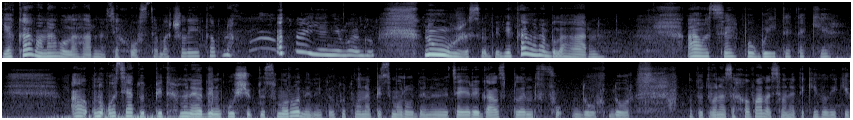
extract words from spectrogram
Яка вона була гарна, ця хоста. Бачили, яка вона? Я не можу. Ну, ужас один. Яка вона була гарна. А оце побите таке. А ну, оця тут під мене один кущик тут смородини, то тут вона під смородиною, цей регал Спленддор. Отут вона заховалась, вона такий великий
